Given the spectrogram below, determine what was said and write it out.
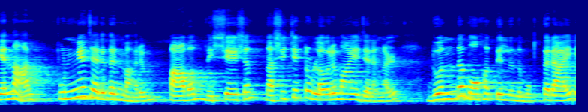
എന്നാൽ പുണ്യചരിതന്മാരും പാപം നിശേഷം നശിച്ചിട്ടുള്ളവരുമായ ജനങ്ങൾ ദ്വന്ദ്മോഹത്തിൽ നിന്ന് മുക്തരായി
